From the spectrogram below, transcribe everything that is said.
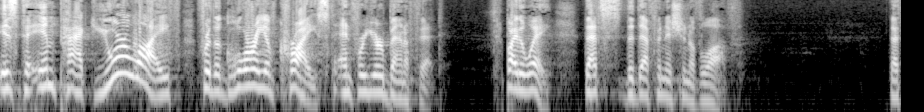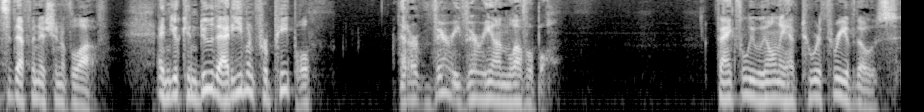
is to impact your life for the glory of Christ and for your benefit. By the way, that's the definition of love. That's the definition of love. And you can do that even for people that are very, very unlovable. Thankfully, we only have two or three of those.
